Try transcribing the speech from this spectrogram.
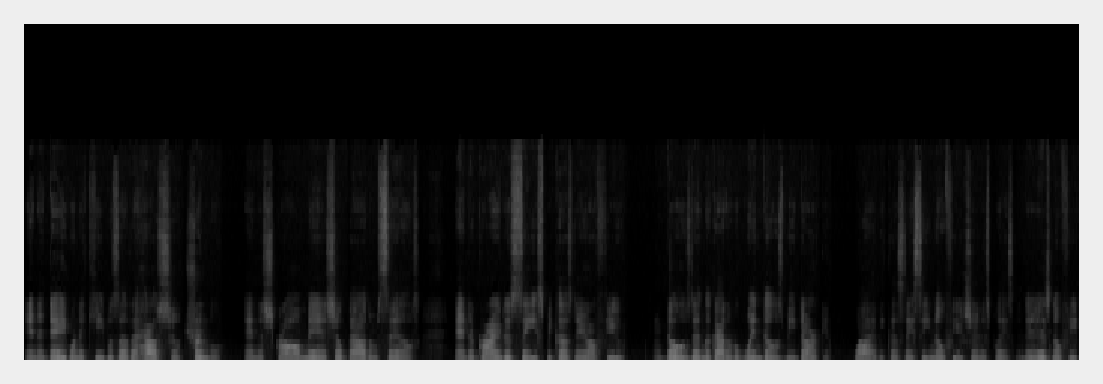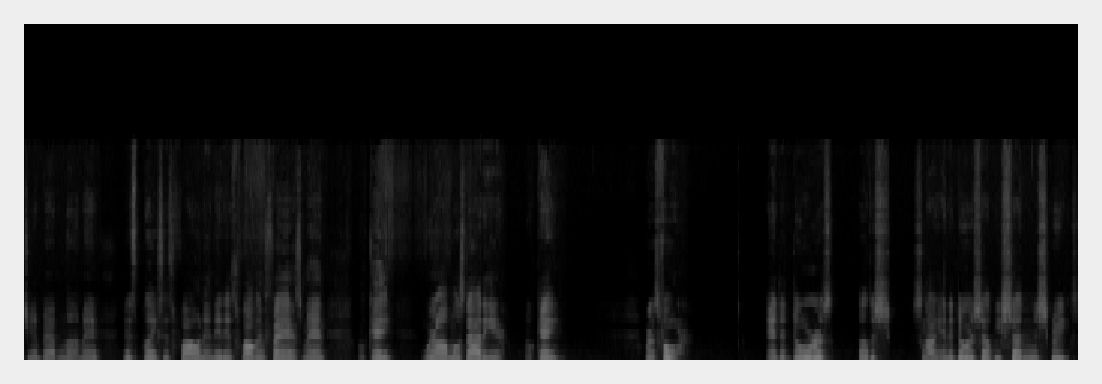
In the day when the keepers of the house shall tremble, and the strong men shall bow themselves, and the grinders cease because they are few, and those that look out of the windows be darkened. Why? Because they see no future in this place. And there is no future in Babylon, man. This place is falling and it is falling fast, man. Okay? We're almost out of here. Okay? Verse 4. And the doors of the sh- and the doors shall be shut in the streets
